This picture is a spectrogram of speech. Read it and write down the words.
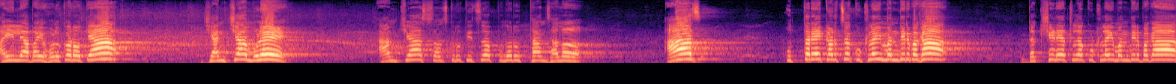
अहिल्याबाई होळकर होत्या. ज्यांच्यामुळे आमच्या संस्कृतीचं पुनरुत्थान झालं. आज उत्तरेकडचं कुठलंही मंदिर बघा दक्षिणेतलं कुठलंही मंदिर बघा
